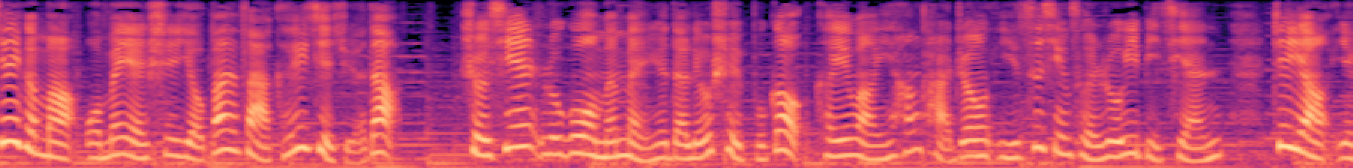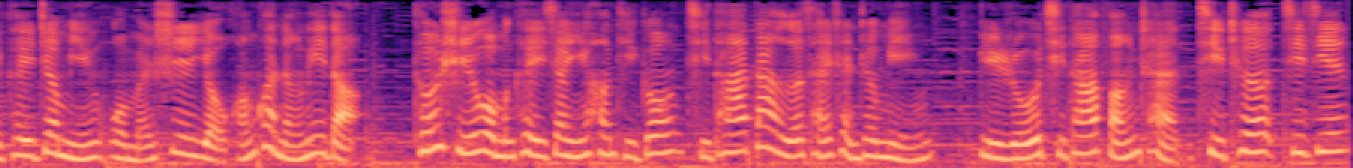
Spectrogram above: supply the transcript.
这个嘛，我们也是有办法可以解决的。首先，如果我们每月的流水不够，可以往银行卡中一次性存入一笔钱，这样也可以证明我们是有还款能力的。同时，我们可以向银行提供其他大额财产证明，比如其他房产、汽车、基金，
